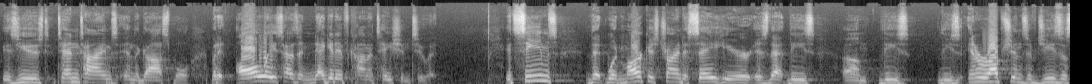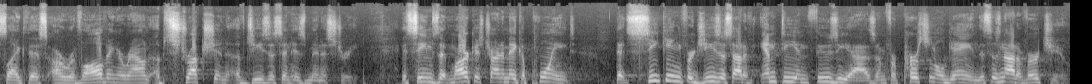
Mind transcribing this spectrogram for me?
is used 10 times in the Gospel, but it always has a negative connotation to it. It seems that what Mark is trying to say here is that these, um, these, these interruptions of Jesus like this are revolving around obstruction of Jesus and his ministry. It seems that Mark is trying to make a point that seeking for Jesus out of empty enthusiasm for personal gain, this is not a virtue.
